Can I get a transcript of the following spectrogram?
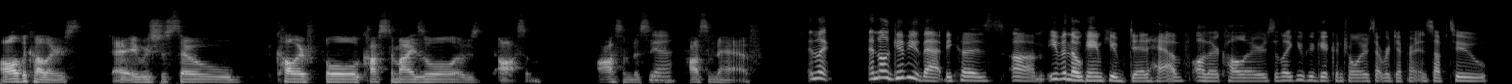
All the colors. Uh, it was just so colorful, customizable. It was awesome awesome to see. Yeah. Awesome to have. And like and I'll give you that because um even though GameCube did have other colors and like you could get controllers that were different and stuff too,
